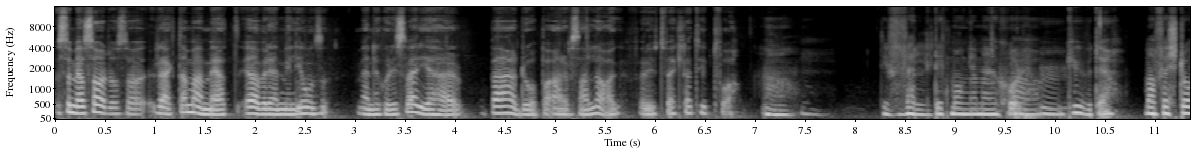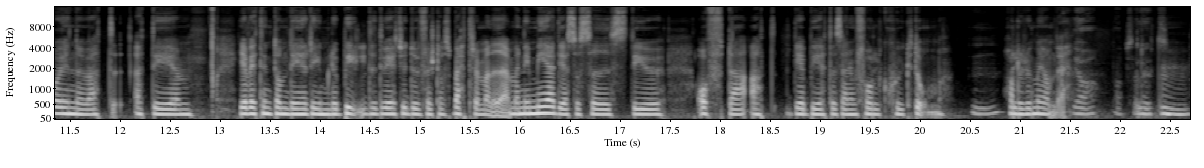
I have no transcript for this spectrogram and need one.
som jag sa då så räknar man med att över en miljon människor i Sverige här bär då på arvsanlag för att utveckla typ 2. Ja. Det är väldigt många människor. Ja. Mm. Gud ja. Man förstår ju nu att, att det är, jag vet inte om det är en rimlig bild, det vet ju du förstås bättre Maria, men i media så sägs det ju ofta att diabetes är en folksjukdom. Håller du med om det? Ja, absolut. Mm.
